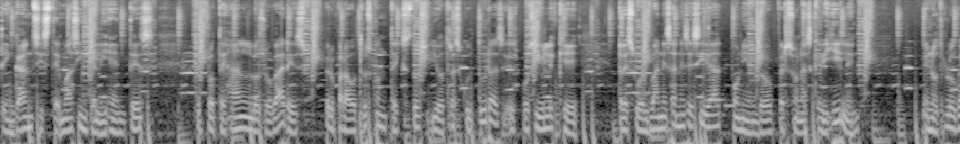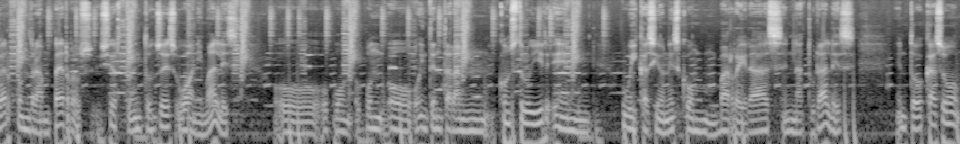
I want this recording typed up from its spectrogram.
tengan sistemas inteligentes que protejan los hogares, pero para otros contextos y otras culturas es posible que resuelvan esa necesidad poniendo personas que vigilen. En otro lugar pondrán perros, ¿cierto? Entonces, o animales, o, intentarán construir en ubicaciones con barreras naturales. En todo caso,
